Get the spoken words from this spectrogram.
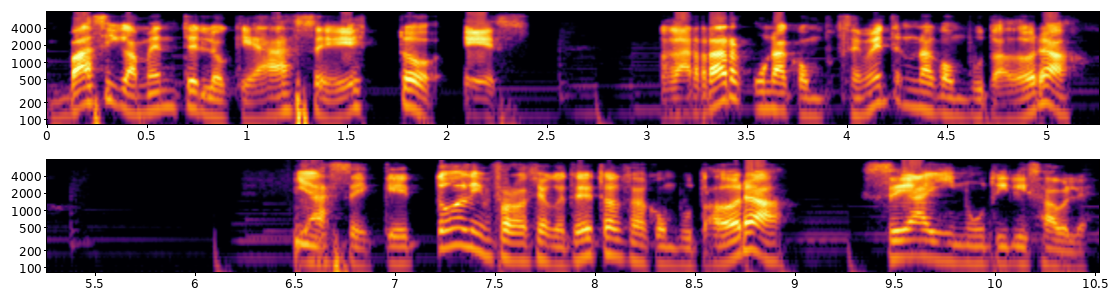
Básicamente lo que hace esto es agarrar una se mete en una computadora y hace que toda la información que tiene en esa computadora sea inutilizable.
